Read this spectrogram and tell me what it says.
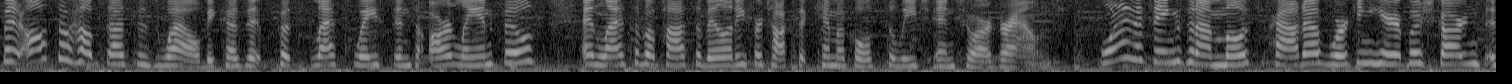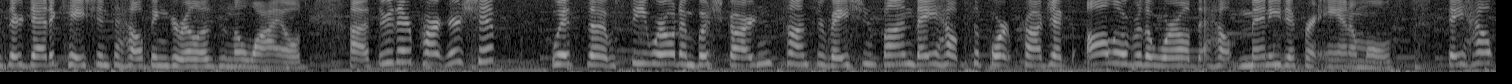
but it also helps us as well because it puts less waste into our landfills and less of a possibility for toxic chemicals to leach into our ground. One of the things that I'm most proud of working here at Busch Gardens is their dedication to helping gorillas in the wild. Uh, through their partnership with the SeaWorld and Busch Gardens Conservation Fund. They help support projects all over the world that help many different animals. They help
